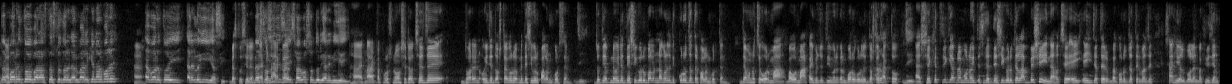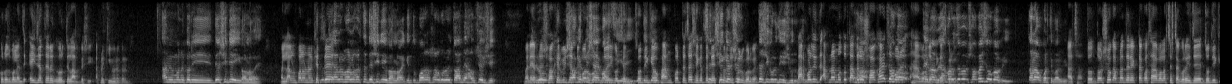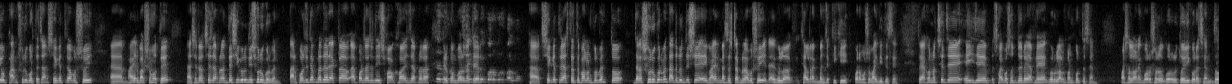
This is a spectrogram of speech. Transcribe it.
তারপরে তো এবার আস্তে আস্তে ধরেন আলমারি কেনার পরে হ্যাঁ। এবারে তো এই আরে লইয়েই আছি। ব্যস্ত ছিলেন। এখন আরেকটা ছয় বছর ধরে আরে নিয়েই। হ্যাঁ এখন আরেকটা প্রশ্ন সেটা হচ্ছে যে ধরেন ওই যে দশটা গরু আপনি দেশি গরু পালন করছেন যদি আপনি ওই যে দেশি গরু পালন না করে যদি কোরো জাতের পালন করতেন যেমন হচ্ছে ওর মা বা ওর মা টাইপের যদি মনে করেন বড় গরু যদি দশটা থাকতো। সেক্ষেত্রে কি আপনার মনে হইতেছে যে দেশি গরুতে লাভ বেশি? না হচ্ছে এই এই জাতের বা করজ জাতের বা যে শাহিয়াল বলেন বা ফ্রিজিয়ান করজ বলেন যে এই জাতের গরুতে লাভ বেশি? আপনি কি মনে করেন? আমি মনে করি দেশিটাই ভালো হয়। মানে লালন পালনের ক্ষেত্রে লালন ভালো করতে দেশিটাই ভালো হয় কিন্তু বড় সড় গরু তো আমি হাউসে হইছে মানে আপনার শখের বিষয়ে আপনি বড় তৈরি করছেন। যদি কেউ ফার্ম করতে চায় সেক্ষেত্রে দেশি গরু দিয়ে শুরু করবে। দেশি গরু দিয়ে শুরু তারপর যদি আপনার মতো তাদেরও শখ হয় তো বড় হ্যাঁ বড় এইভাবে কাজ করবে। যেভাবে শখ হয়েছে ওভাবেই তারাও করতে পারবে। আচ্ছা তো দর্শক আপনাদের একটা কথা বলার চেষ্টা করি যে যদি কেউ ফার্ম শুরু করতে চান সেক্ষেত্রে অবশ্যই আহ, ভাইয়ের ভাষ্যমতে সেটা হচ্ছে যে আপনারা দেশি গরু দিয়ে শুরু করবেন। তারপর যদি আপনাদের একটা পর্যায়ে যদি শখ হয় যে আপনারা এরকম বড় জাতের হ্যাঁ সেক্ষেত্রে আস্তে আস্তে পালন করবেন। তো যারা শুরু করবেন তাদের উদ্দেশ্যে এই ভাইয়ের মেসেজটা আপনারা অবশ্যই এগুলো খেয়াল রাখবেন যে কি কি পরামর্শ ভাই দিতেছে। তো এখন হচ্ছে যে এই যে ছয় বছর ধরে আপনি গরু লালন পালন করতেছেন মাসাল্লাহ অনেক বড় সড়ো গরু তৈরি করেছেন। তো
